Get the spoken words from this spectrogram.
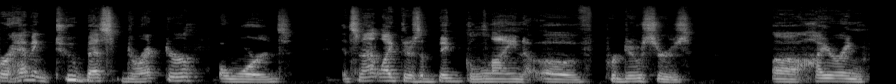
For having two Best Director awards, it's not like there's a big line of producers uh, hiring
